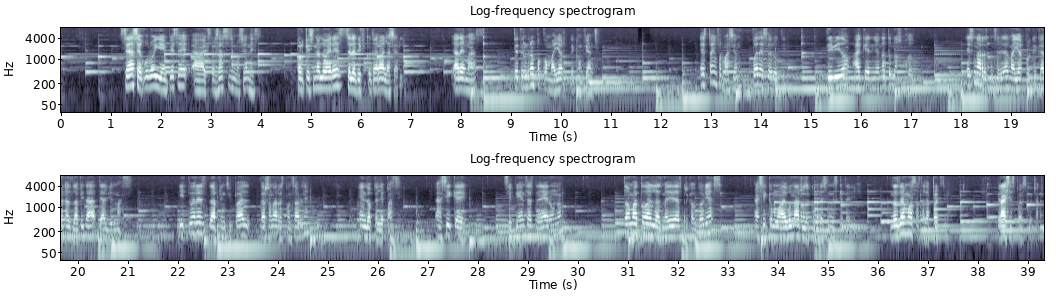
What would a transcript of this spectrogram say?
sea seguro y empiece a expresar sus emociones. Porque si no lo eres, se le dificultará al hacerlo. Además, te tendrá un poco mayor de confianza. Esta información puede ser útil, debido a que el neonato no es un juego. Es una responsabilidad mayor porque cargas la vida de alguien más. Y tú eres la principal persona responsable en lo que le pase. Así que, si piensas tener uno, toma todas las medidas precautorias, así como algunas recomendaciones que te dije. Nos vemos hasta la próxima. Gracias por escuchar.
